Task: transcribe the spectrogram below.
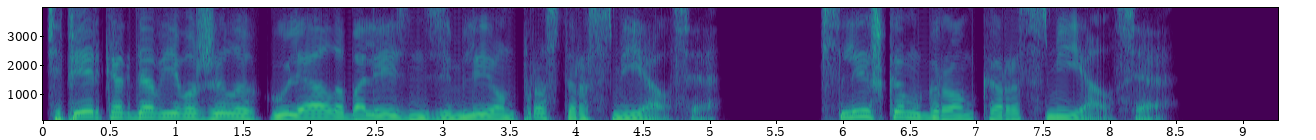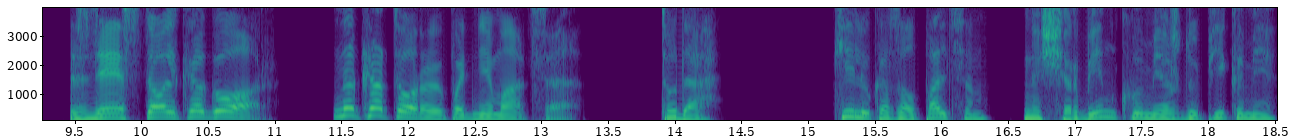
Теперь, когда в его жилах гуляла болезнь земли, он просто рассмеялся. Слишком громко рассмеялся. «Здесь столько гор, на которую подниматься!» «Туда!» Киль указал пальцем на щербинку между пиками,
